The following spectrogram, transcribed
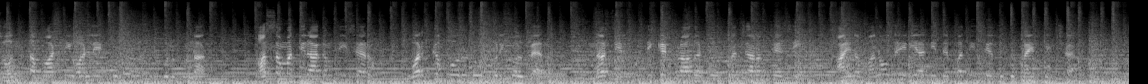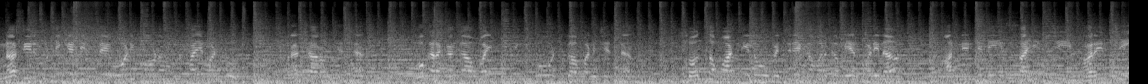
సొంత పార్టీ వాళ్ళే కుటుంబం కొనుక్కున్నారు. అసమ్మతి రాగం తీశారు. వర్గ పోరును పురికొల్పారు. నసీర్ టికెట్ రాదంటూ ప్రచారం చేసి ఆయన మనోధైర్యాన్ని దెబ్బతీసేందుకు ప్రయత్నించారు. నసీర్కు టికెట్ ఇస్తే ఓడిపోవడం ఖాయమంటూ ప్రచారం చేశారు. ఒక రకంగా వైసీపీకి కోవట్టుగా పనిచేశారు. సొంత పార్టీలో వ్యతిరేక వర్గం ఏర్పడినా అన్నింటినీ సహించి భరించి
